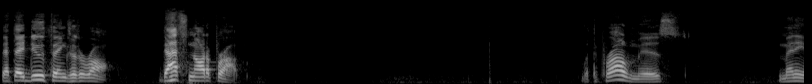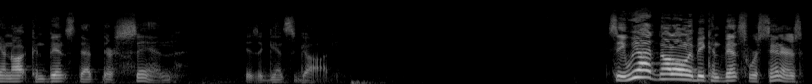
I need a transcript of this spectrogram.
that they do things that are wrong. That's not a problem. But the problem is many are not convinced that their sin is against God. See, we have to not only be convinced we're sinners,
